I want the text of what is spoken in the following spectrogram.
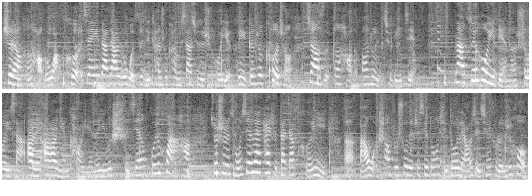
质量很好的网课，建议大家如果自己看书看不下去的时候，也可以跟着课程，这样子更好的帮助你去理解。那最后一点呢，说一下二零二二年考研的一个时间规划哈，就是从现在开始，大家可以呃把我上述说的这些东西都了解清楚了之后，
